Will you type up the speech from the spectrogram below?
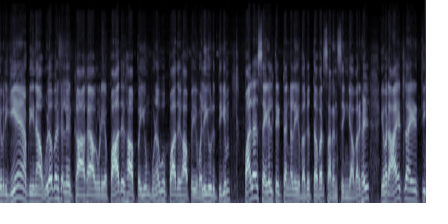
இவர் ஏன் அப்படின்னா உழவர்களுக்காக அவருடைய பாதுகாப்பையும் உணவு பாதுகாப்பை வலியுறுத்தியும் பல செயல் திட்டங்கள் வகுத்தவர் சரண் சிங் அவர்கள். இவர் ஆயிரத்தி தொள்ளாயிரத்தி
